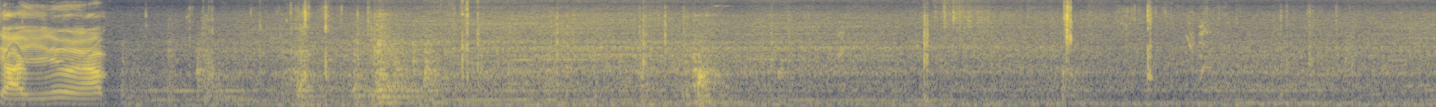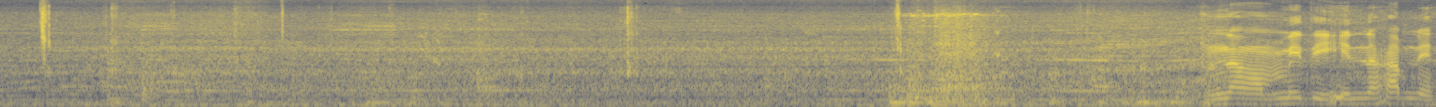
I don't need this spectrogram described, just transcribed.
จอดอยู่นู่นครับนั่งมีตีหินนะครับนี่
